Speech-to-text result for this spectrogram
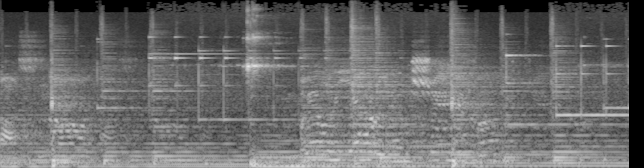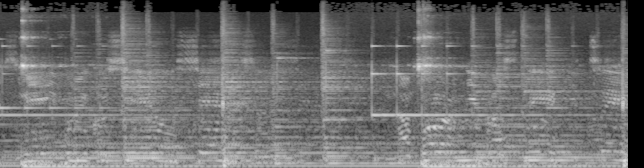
Основ Был явлен шефом Змей прокусил сердце. Набор непростых цифр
